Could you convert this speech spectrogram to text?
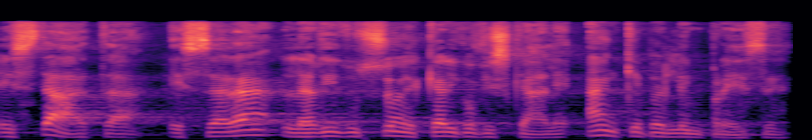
è stata e sarà la riduzione del carico fiscale anche per le imprese.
